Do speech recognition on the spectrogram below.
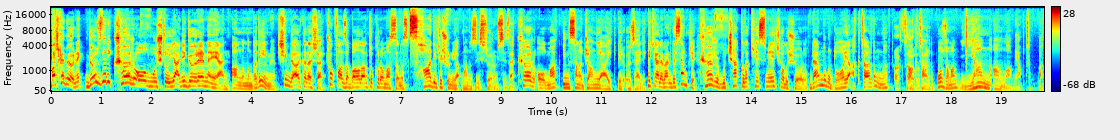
Başka bir örnek. Gözleri kör olmuştu yani göremeyen anlamında değil mi? Şimdi arkadaşlar çok fazla bağlantı kuramazsanız sadece şunu yapmanızı istiyorum sizden. Kör olmak insana canlıya ait bir özellik. Pekala ben desem ki kör bıçakla kesmeye çalışıyordu. Ben bunu doğaya aktardım mı? Aktardım. Aktardım. O zaman yan anlam yaptım. Bak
